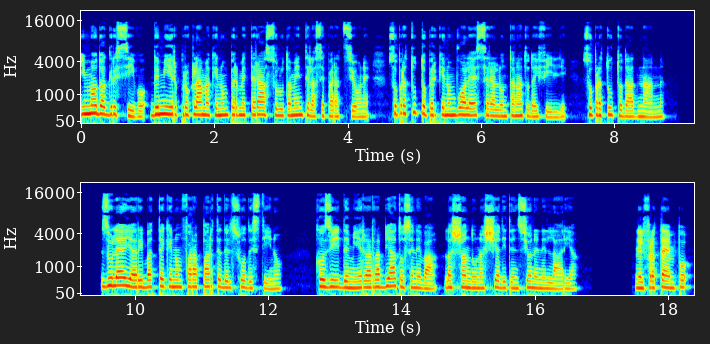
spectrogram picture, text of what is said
In modo aggressivo, Demir proclama che non permetterà assolutamente la separazione, soprattutto perché non vuole essere allontanato dai figli, soprattutto da Adnan, Zuleia ribatté che non farà parte del suo destino. Così Demir arrabbiato se ne va, lasciando una scia di tensione nell'aria. Nel frattempo,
